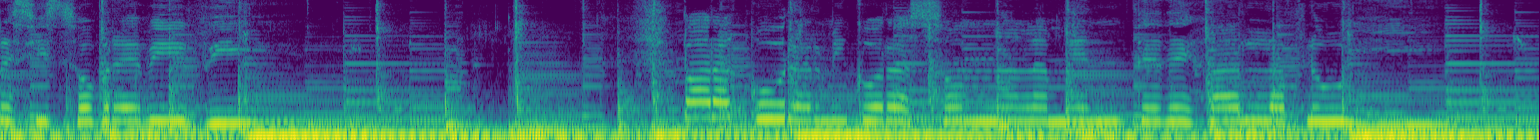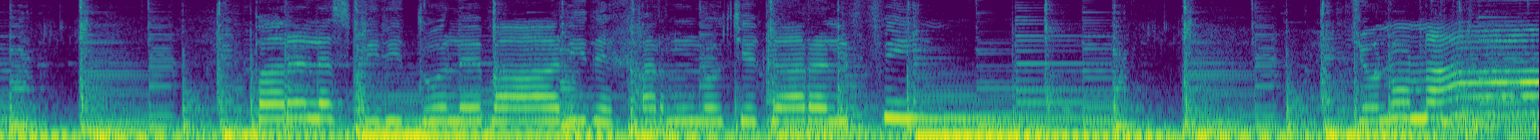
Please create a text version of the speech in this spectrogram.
Y sobrevivir. Para curar mi corazón a la mente, dejarla fluir. Para el espíritu elevar y dejarlo llegar al fin. Yo no nací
